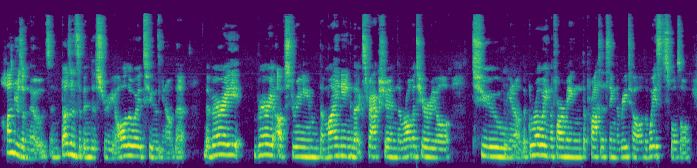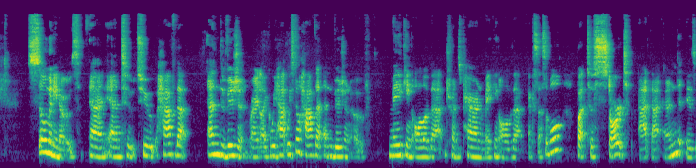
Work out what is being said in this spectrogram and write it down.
hundreds of nodes and dozens of industry all the way to you know the the very very upstream the mining the extraction the raw material to you know the growing, the farming, the processing, the retail, the waste disposal. So many nodes, and and to to have that end vision, right? Like we have, we still have that end vision of making all of that transparent, making all of that accessible. But to start at that end is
